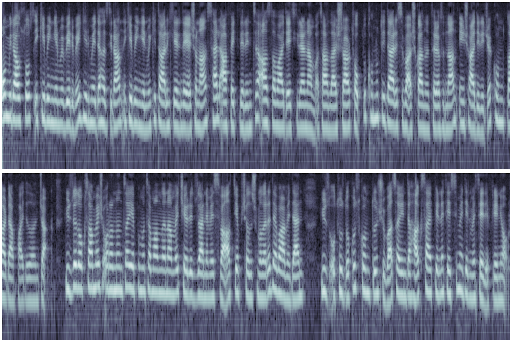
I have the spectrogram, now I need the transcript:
11 Ağustos 2021 ve 27 Haziran 2022 tarihlerinde yaşanan sel afetlerinde az davayda etkilenen vatandaşlar Toplu Konut İdaresi Başkanlığı tarafından inşa edilecek konutlardan faydalanacak. %95 oranında yapımı tamamlanan ve çevre düzenlemesi ve altyapı çalışmaları devam eden 139 konutun Şubat ayında hak sahiplerine teslim edilmesi hedefleniyor.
